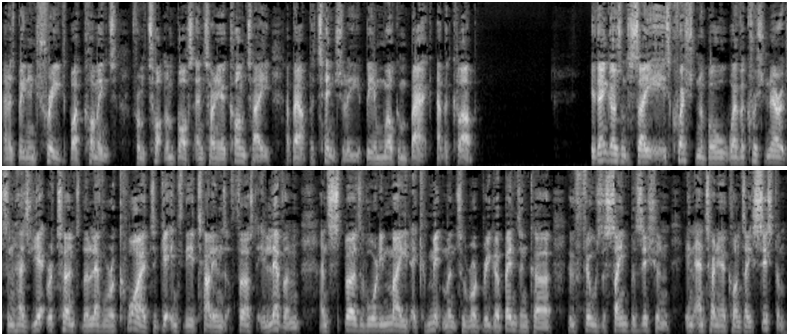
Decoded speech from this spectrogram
and has been intrigued by comments from Tottenham boss Antonio Conte about potentially being welcomed back at the club. It then goes on to say it is questionable whether Christian Eriksen has yet returned to the level required to get into the Italians' first 11, and Spurs have already made a commitment to Rodrigo Bentancur, who fills the same position in Antonio Conte's system.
